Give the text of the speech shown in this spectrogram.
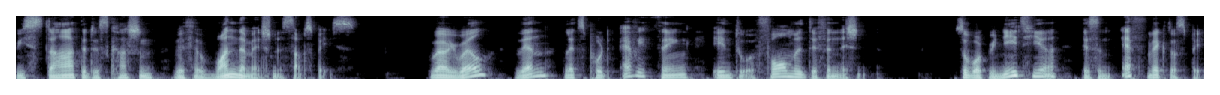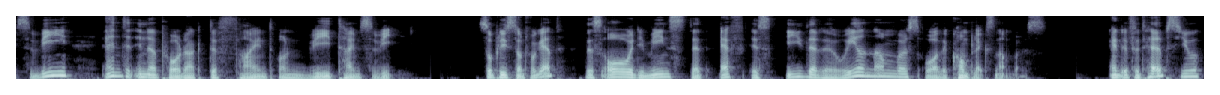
we start the discussion with a one-dimensional subspace. Very well, then let's put everything into a formal definition. So what we need here is an F vector space V and an inner product defined on V times V. So please don't forget, this already means that F is either the real numbers or the complex numbers. And if it helps you,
